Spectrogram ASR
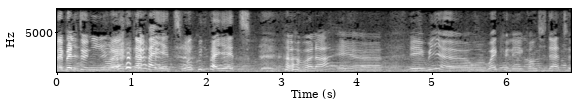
des, belles tenues. de la paillette, beaucoup de paillettes. voilà. Et, euh, et oui, euh, on voit que les candidates.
